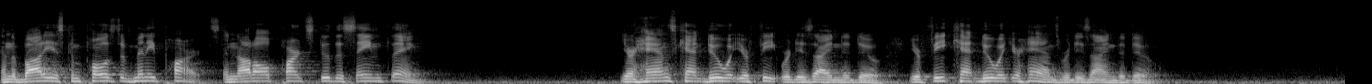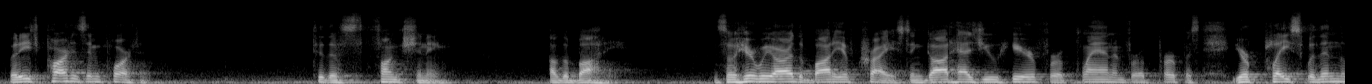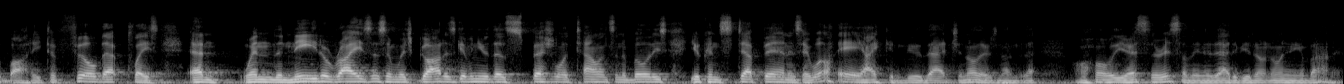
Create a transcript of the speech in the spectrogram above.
And the body is composed of many parts, and not all parts do the same thing. Your hands can't do what your feet were designed to do. Your feet can't do what your hands were designed to do. But each part is important to the functioning of the body. And so here we are, the body of Christ, and God has you here for a plan and for a purpose. Your place within the body to fill that place. And when the need arises in which God has given you those special talents and abilities, you can step in and say, Well, hey, I can do that. You know, there's none of that. Oh, yes, there is something to that if you don't know anything about it.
